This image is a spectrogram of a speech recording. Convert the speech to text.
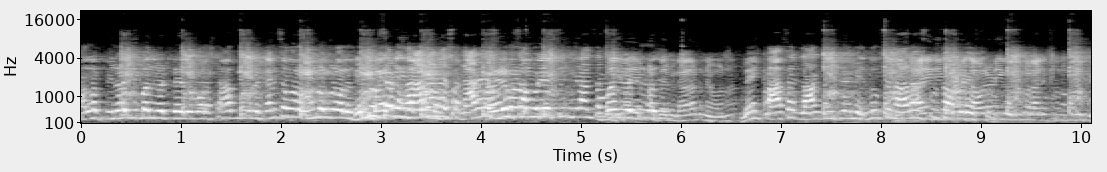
అలా పిల్లలకి ఇబ్బంది పెట్టలేదు వాళ్ళ స్టాఫ్ ఇబ్బంది కనీసం వాళ్ళ రూమ్లో కూడా లేదు. ఎందుకు సార్ మీరు నారాయణ సార్, నారాయణ మేము స్కూల్ సపోర్ట్ చేస్తుంది మీరు అంతా? ఇబ్బంది పెట్టలేదు. మీకు కావాలని ఏమన్నా? మేము కాదు సార్ లాక్ తీయట్లేదు ఎందుకు సార్ నారాయణ సపోర్ట్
